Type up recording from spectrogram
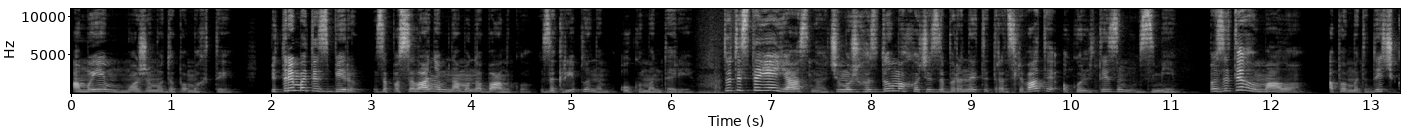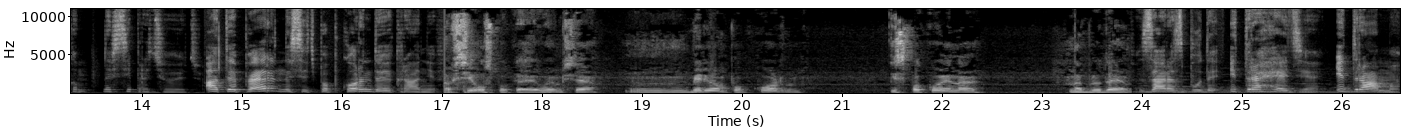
а ми їм можемо допомогти. Підтримайте збір за посиланням на Монобанку, закріпленим у коментарі. Тут і стає ясно, чому ж Госдума хоче заборонити транслювати окультизм в ЗМІ. Позитиву мало, а по методичкам не всі працюють. А тепер несіть попкорн до екранів. Все успокаиваемся, м, берем попкорн и спокойно наблюдаем. Зараз буде і трагедія, і драма,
